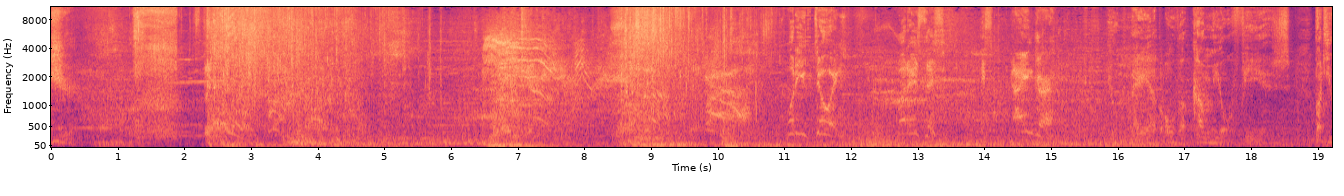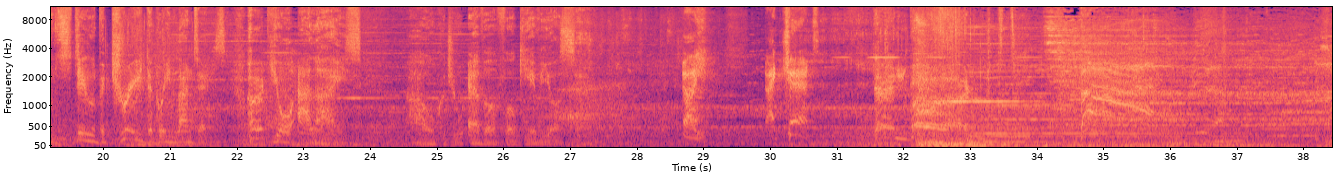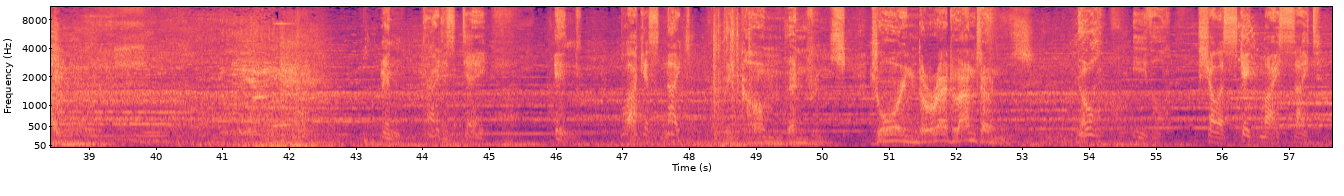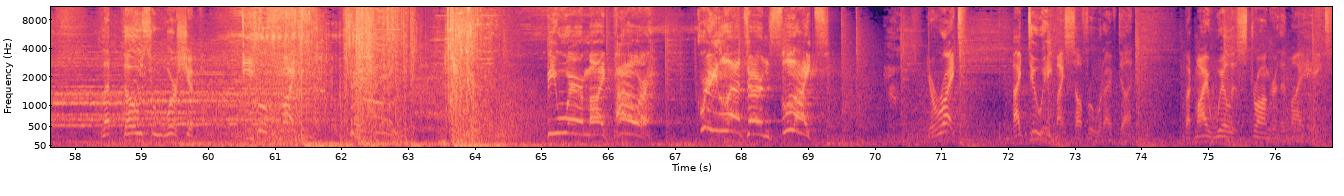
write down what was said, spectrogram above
Forgive yourself? I... I can't! Then burn! Escape my sight. Let those who worship evil's might beware my power! Green Lantern's light! You're right. I do hate myself for what I've done. But my will is stronger than my hate.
